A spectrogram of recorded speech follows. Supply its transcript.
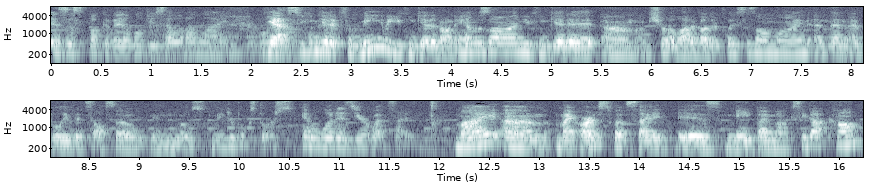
is this book available? Do you sell it online? Or? Yes, you can okay. get it from me, but you can get it on Amazon. You can get it, um, I'm sure, a lot of other places online, and then I believe it's also in most major bookstores. And what is your website? My um, my artist website is madebymoxie.com.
